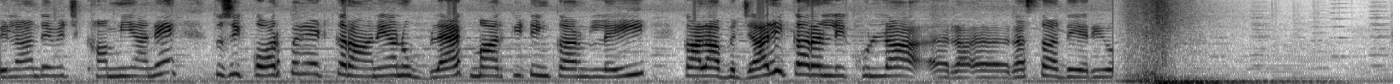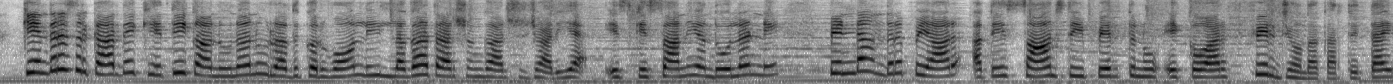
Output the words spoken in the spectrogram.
ਬਿੱਲਾਂ ਦੇ ਵਿੱਚ ਖਾਮੀਆਂ ਨੇ, ਤੁਸੀਂ ਕਾਰਪੋਰੇਟ ਘਰਾਣਿਆਂ ਨੂੰ ਬਲੈਕ ਮਾਰਕੀਟਿੰਗ ਕਰਨ ਲਈ, ਕਾਲਾ ਬਾਜ਼ਾਰੀ ਕਰਨ ਲਈ ਖੁੱਲਾ ਰਸਤਾ ਦੇ ਰਹੇ ਹੋ। ਕੇਂਦਰ ਸਰਕਾਰ ਦੇ ਖੇਤੀ ਕਾਨੂੰਨਾਂ ਨੂੰ ਰੱਦ ਕਰਵਾਉਣ ਲਈ ਲਗਾਤਾਰ ਸੰਘਰਸ਼ ਜਾਰੀ ਹੈ। ਇਸ ਕਿਸਾਨੀ ਅੰਦੋਲਨ ਨੇ ਪਿੰਡਾਂ ਅੰਦਰ ਪਿਆਰ ਅਤੇ ਸਾਂਝ ਦੀ ਪਿਰਤ ਨੂੰ ਇੱਕ ਵਾਰ ਫਿਰ ਜਿਉਂਦਾ ਕਰ ਦਿੱਤਾ ਹੈ।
